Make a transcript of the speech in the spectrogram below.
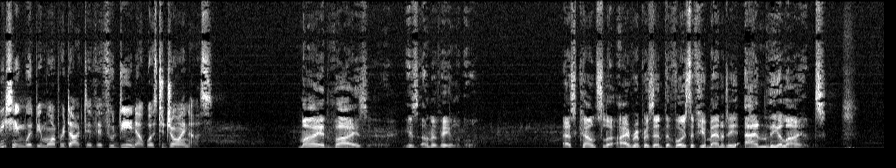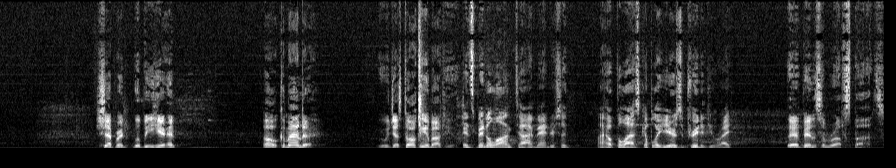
Meeting would be more productive if Udina was to join us. My advisor is unavailable. As counselor, I represent the voice of humanity and the Alliance. Shepard will be here and... Oh, Commander. We were just talking about you. It's been a long time, Anderson. I hope the last couple of years have treated you right. There have been some rough spots.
